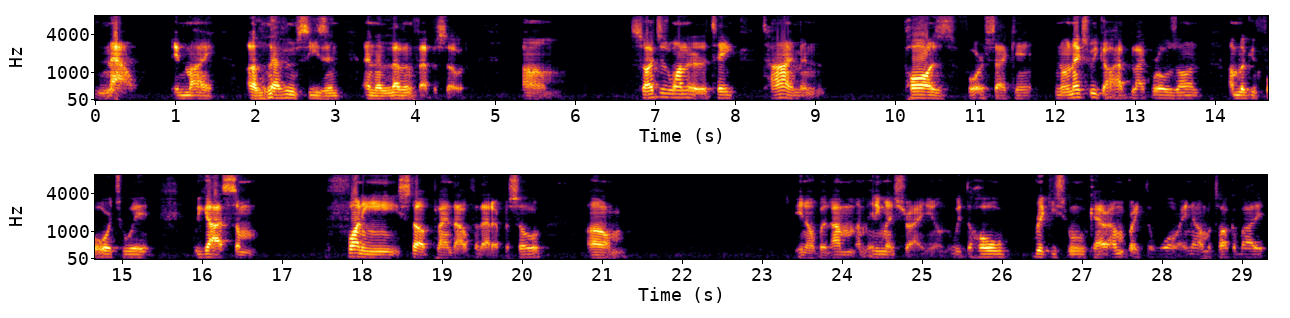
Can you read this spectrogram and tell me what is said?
now in my 11th season and 11th episode. Um, so I just wanted to take time and pause for a second. You know, next week I'll have Black Rose on. I'm looking forward to it we got some funny stuff planned out for that episode. Um, you know, but I'm I'm hitting my stride. You know, with the whole Ricky Smooth character. I'm gonna break the wall right now. I'm gonna talk about it.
